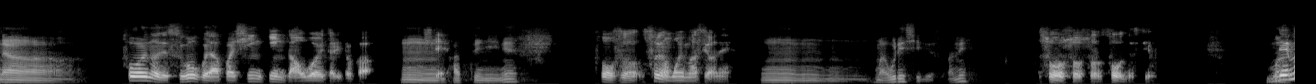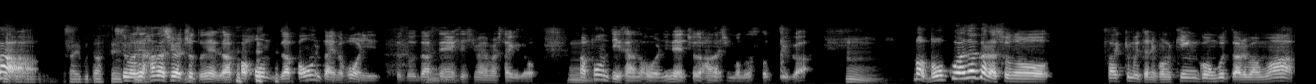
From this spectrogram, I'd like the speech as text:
ああ、そういうのですごくやっぱり親近感を覚えたりとかうん、して、勝手にね。そうそう、そういうの思いますよね。うん、うんうんまあ、嬉しいですわね。そうそうそう、そうですよ。で、まあ、それ、まあ、だいぶ脱線すいません。話はちょっとね、雑把本、雑把音体の方にちょっと脱線しうん、てしまいましたけど、まあ、ポうん、ンティさんの方にね、ちょっと話戻すとっていうか、うん。まあ僕はだからその、さっきも言ったようにこのキングコングってアルバムは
